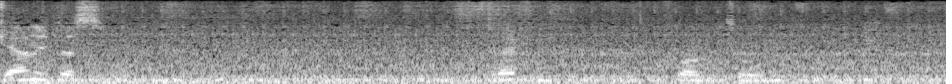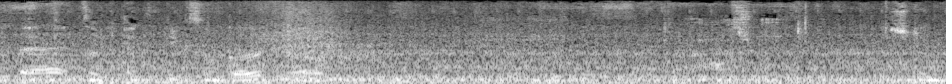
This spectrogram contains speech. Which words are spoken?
Gerne das Treffen vorgezogen. Äh, jetzt habe ich ganz X und Golf drauf. Arschwein. Stimmt.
